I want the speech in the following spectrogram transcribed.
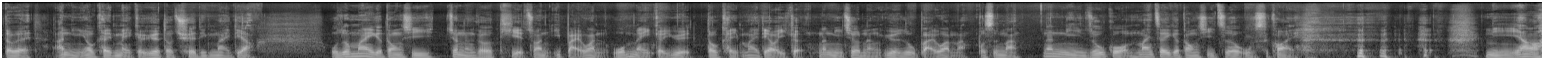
对不对？啊，你又可以每个月都确定卖掉。我说卖一个东西就能够铁赚一百万，我每个月都可以卖掉一个，那你就能月入百万嘛，不是吗？那你如果卖这个东西只有五十块，你要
